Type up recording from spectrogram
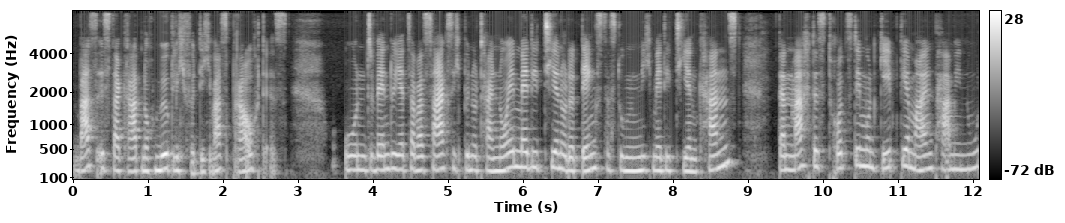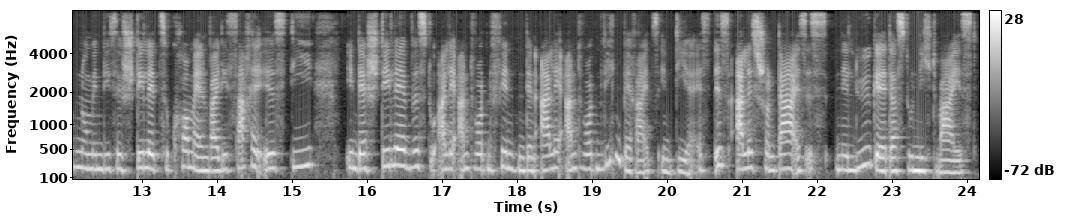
was ist da gerade noch möglich für dich? Was braucht es? Und wenn du jetzt aber sagst, ich bin total neu im Meditieren oder denkst, dass du nicht meditieren kannst, dann mach das trotzdem und gib dir mal ein paar Minuten, um in diese Stille zu kommen, weil die Sache ist die, in der Stille wirst du alle Antworten finden, denn alle Antworten liegen bereits in dir. Es ist alles schon da. Es ist eine Lüge, dass du nicht weißt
